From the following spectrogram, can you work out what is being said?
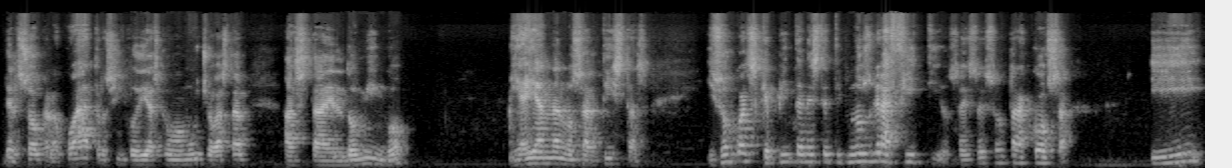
del Zócalo, cuatro o cinco días como mucho, va a estar hasta el domingo. Y ahí andan los artistas. Y son cuates que pintan este tipo, unos grafitis, o sea, eso es otra cosa. Y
